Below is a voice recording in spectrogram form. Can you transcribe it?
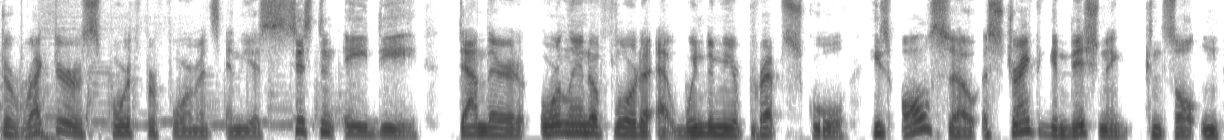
director of sports performance and the assistant AD down there at Orlando, Florida at Windermere Prep School. He's also a strength and conditioning consultant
